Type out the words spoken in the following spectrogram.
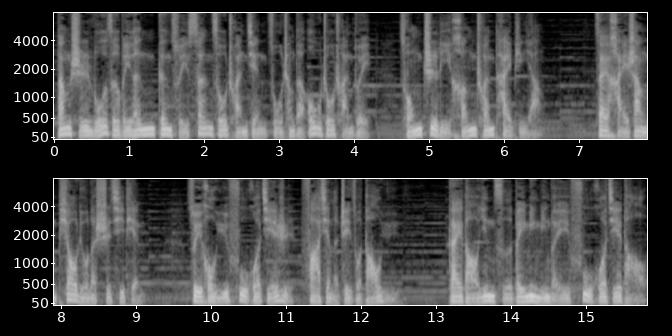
当时，罗泽维恩跟随三艘船舰组成的欧洲船队，从智利横穿太平洋，在海上漂流了十七天，最后于复活节日发现了这座岛屿，该岛因此被命名为复活节岛，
